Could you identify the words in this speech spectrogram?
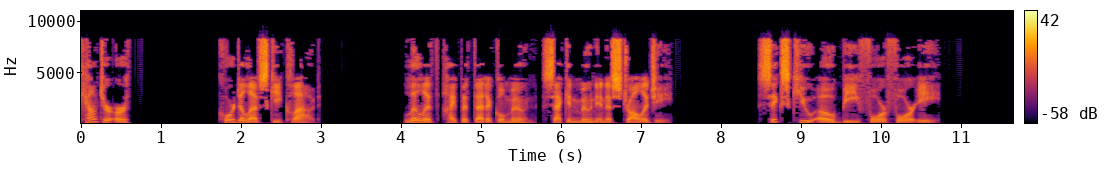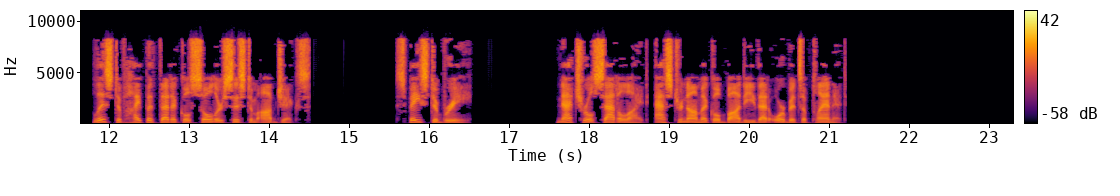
Counter-Earth Kordylewski cloud Lilith hypothetical moon, second moon in astrology 6QOB44e List of hypothetical solar system objects. Space debris. Natural satellite, astronomical body that orbits a planet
